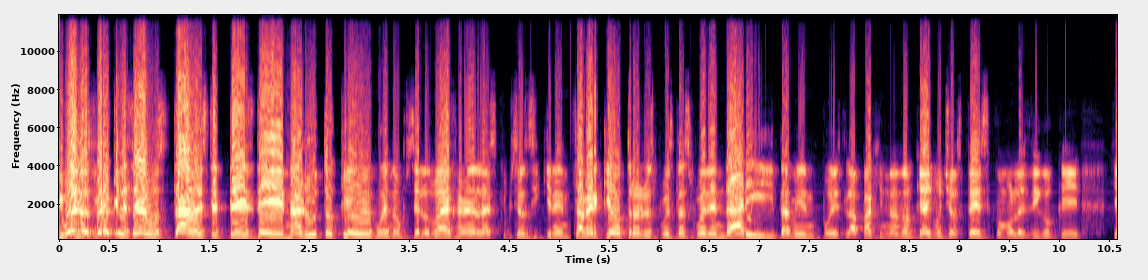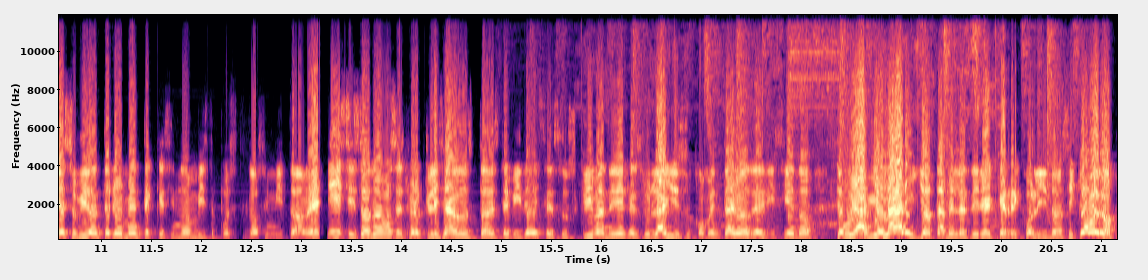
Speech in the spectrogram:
Y bueno, espero que les haya gustado este test de Naruto Que bueno, pues se los voy a dejar en la descripción si quieren saber qué otras respuestas pueden dar. Y también pues la página, ¿no? Que hay muchos tests, como les digo, que ya he subido anteriormente Que si no han visto, pues los invito a ver. Y si son nuevos, espero que les haya gustado este video Y se suscriban y dejen su like y su comentario de diciendo Te voy a violar y yo también les diré que rico lindo Así que bueno,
